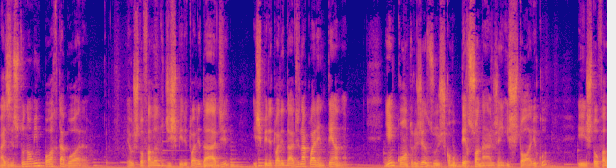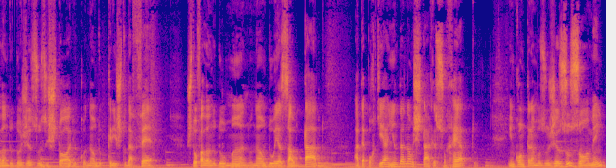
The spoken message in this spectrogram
Mas isto não me importa agora. Eu estou falando de espiritualidade, espiritualidade na quarentena. E encontro Jesus como personagem histórico, e estou falando do Jesus histórico, não do Cristo da fé, Estou falando do humano, não do exaltado, até porque ainda não está ressurreto. Encontramos o Jesus homem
